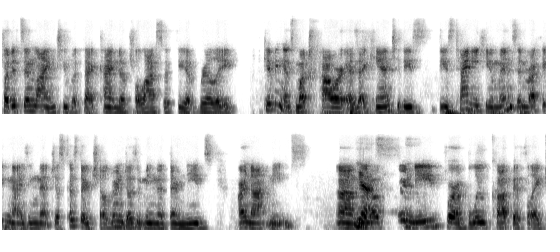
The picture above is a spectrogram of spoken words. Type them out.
but it's in line too with that kind of philosophy of really giving as much power as i can to these these tiny humans and recognizing that just because they're children doesn't mean that their needs are not needs um you know Yes. their need for a blue cup if like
